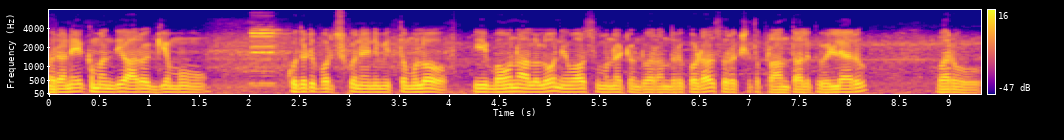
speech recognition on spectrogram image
మరి అనేక మంది ఆరోగ్యము కుదుటపరుచుకునే నిమిత్తములో ఈ భవనాలలో నివాసం ఉన్నటువంటి వారందరూ కూడా సురక్షిత ప్రాంతాలకు వెళ్ళారు. వారు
